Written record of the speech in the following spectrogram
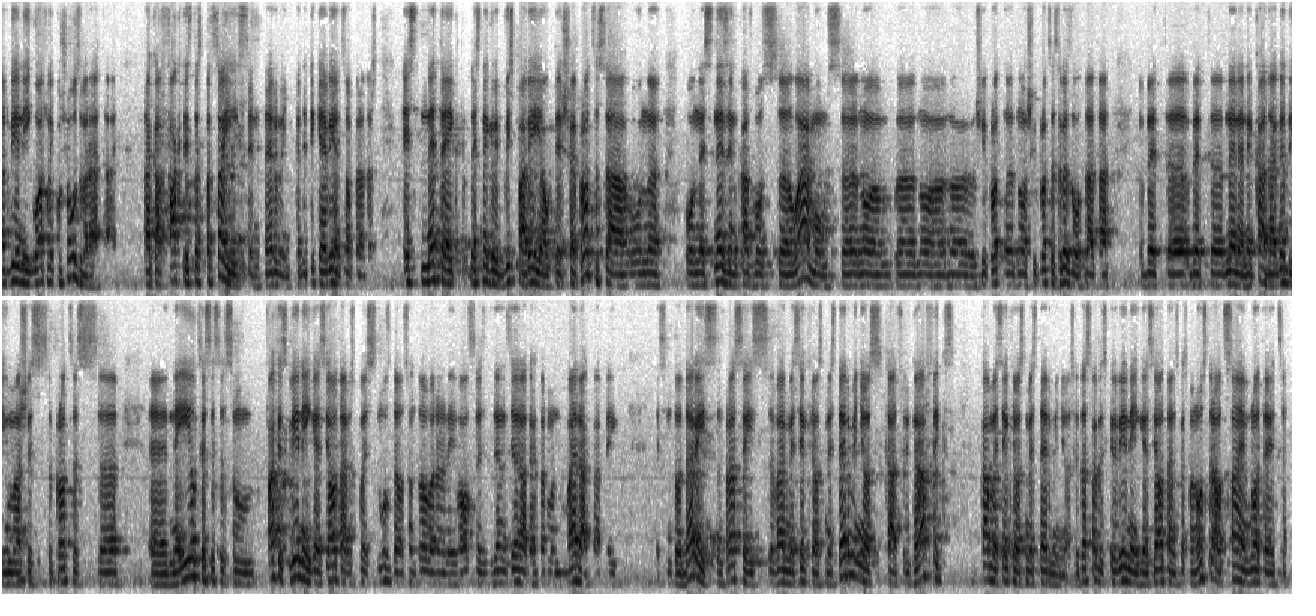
ar vienīgo atlikušo uzvarētāju. Tā kā faktiski tas pat saīsina termiņu, kad ir tikai viens operators. Es neteiktu, es negribu vispār iejaukties šajā procesā, un, un es nezinu, kāds būs lēmums no, no, no, šī, no šī procesa rezultātā. Bet, bet nē, nē, nekādā gadījumā šis process neilgs. Es esmu faktiski vienīgais jautājums, ko esmu uzdevis, un to var arī valsts dienas ģenerāldirektors man vairāk kārtīgi. Esmu to darījis un prasījis, vai mēs iekļausimies termiņos, kāds ir grafiks kā mēs iekļausimies termiņos. Jo tas faktiski ir vienīgais jautājums, kas man uztrauc. Saimnieks noteica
